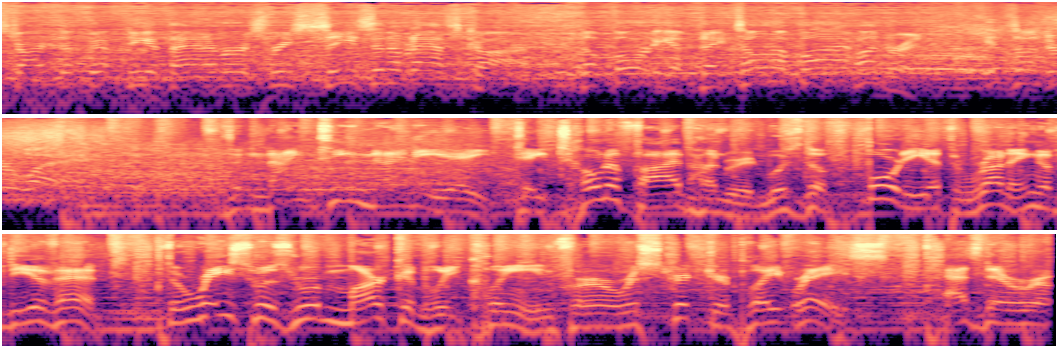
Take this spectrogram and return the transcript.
start the 50th anniversary season of NASCAR, the 40th Daytona 500 is underway. The 1998 Daytona 500 was the 40th running of the event. The race was remarkably clean for a restrictor plate race, as there were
